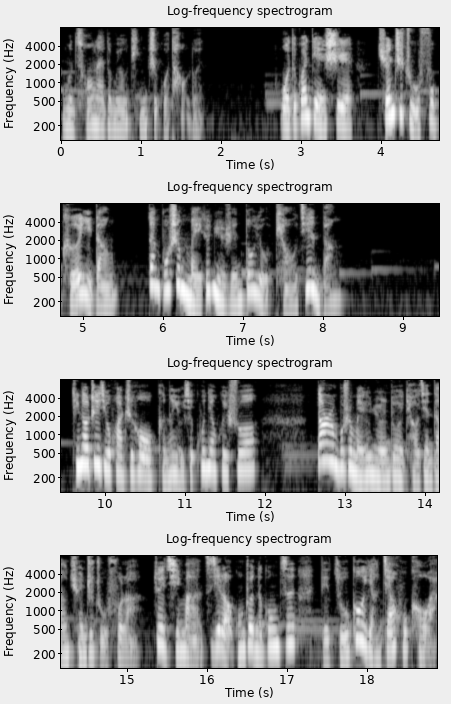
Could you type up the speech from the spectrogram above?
我们从来都没有停止过讨论。我的观点是，全职主妇可以当，但不是每个女人都有条件当。听到这句话之后，可能有些姑娘会说：“当然不是每个女人都有条件当全职主妇了，最起码自己老公赚的工资得足够养家糊口啊。”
